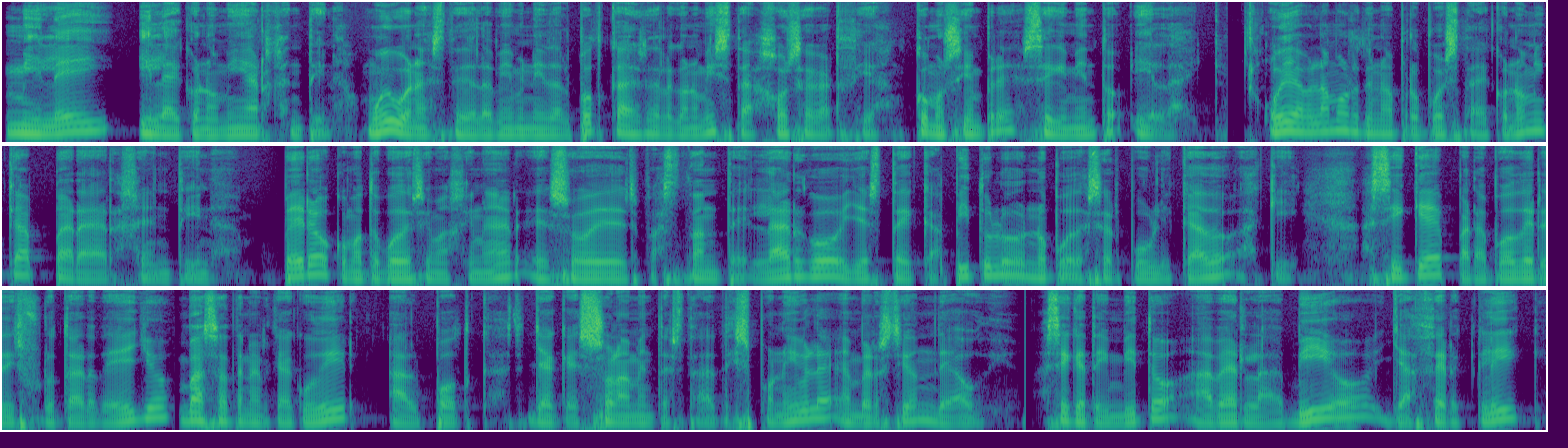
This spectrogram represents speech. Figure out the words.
Mi ley y la economía argentina. Muy buenas, te doy la bienvenida al podcast del economista José García. Como siempre, seguimiento y like. Hoy hablamos de una propuesta económica para Argentina, pero como te puedes imaginar, eso es bastante largo y este capítulo no puede ser publicado aquí. Así que para poder disfrutar de ello, vas a tener que acudir al podcast, ya que solamente está disponible en versión de audio. Así que te invito a ver la bio y hacer clic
